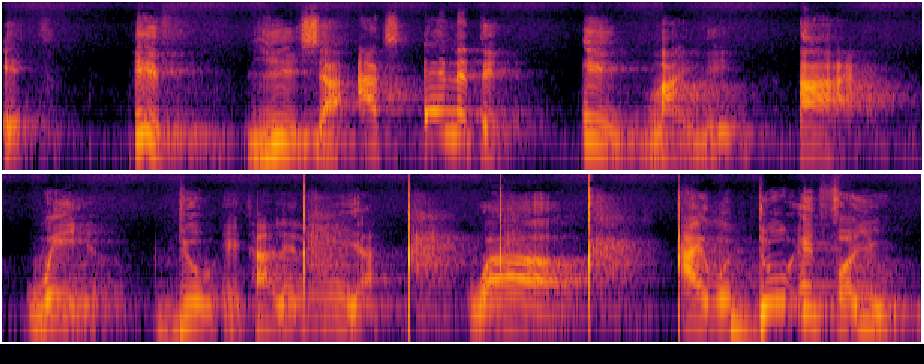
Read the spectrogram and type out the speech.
it. If ye shall ask anything in my name, I will do it. Hallelujah. Wow. I will do it for you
